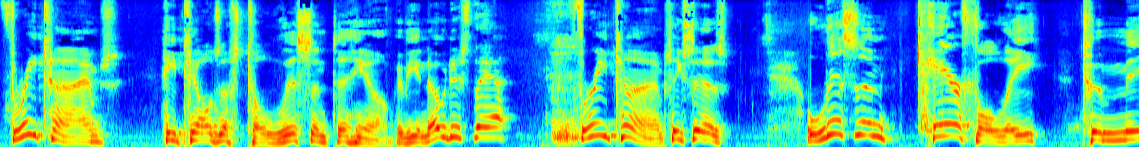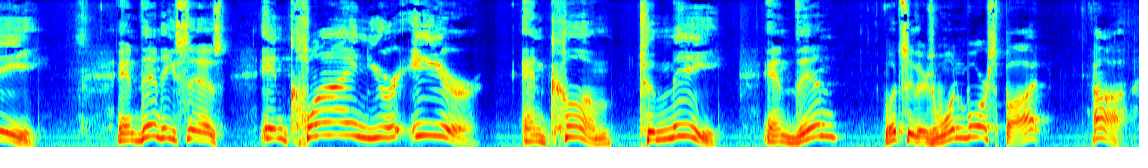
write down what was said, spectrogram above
Three times He tells us to listen to Him. Have you noticed that? Three times he says, listen carefully to me. And then he says, incline your ear and come to me. And then, let's see, there's one more spot. Ah,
